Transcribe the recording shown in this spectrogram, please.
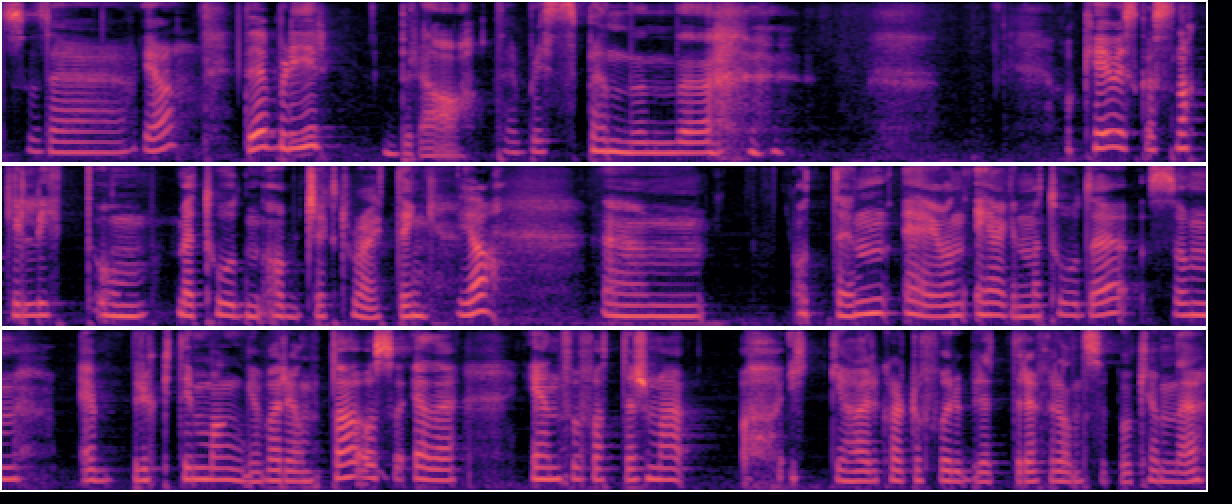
så det Ja, Det blir bra. det blir spennende. OK, vi skal snakke litt om metoden object writing. Ja. Um, og den er jo en egen metode som er brukt i mange varianter. Og så er det en forfatter som jeg åh, ikke har klart å forberede referanse på hvem det er,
